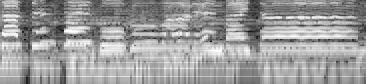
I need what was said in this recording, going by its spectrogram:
Pasatzen zait gogoaren baitan.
